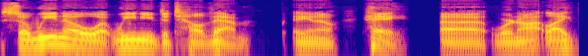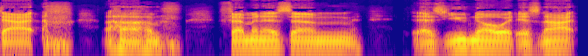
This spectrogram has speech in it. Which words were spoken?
so we know what we need to tell them you know hey uh, we're not like that. Um, feminism as you know it is not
